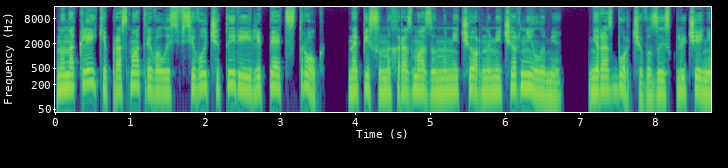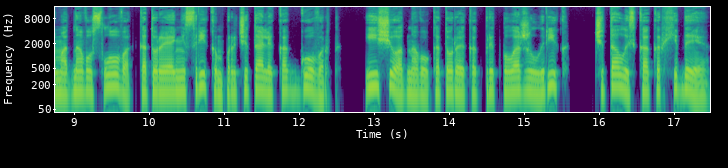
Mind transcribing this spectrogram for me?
На наклейке просматривалось всего 4 или 5 строк, написанных размазанными черными чернилами, неразборчиво за исключением одного слова, которое они с Риком прочитали как «Говард», и еще одного, которое, как предположил Рик, читалось как «Орхидея»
